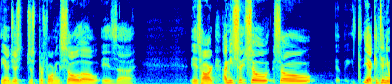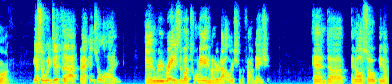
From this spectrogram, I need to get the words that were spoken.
you know, just just performing solo is uh, is hard. I mean, so so so. Yeah, continue on. Yeah, so we did that back in July, and we raised about twenty eight hundred dollars for the foundation, and uh, and also you know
